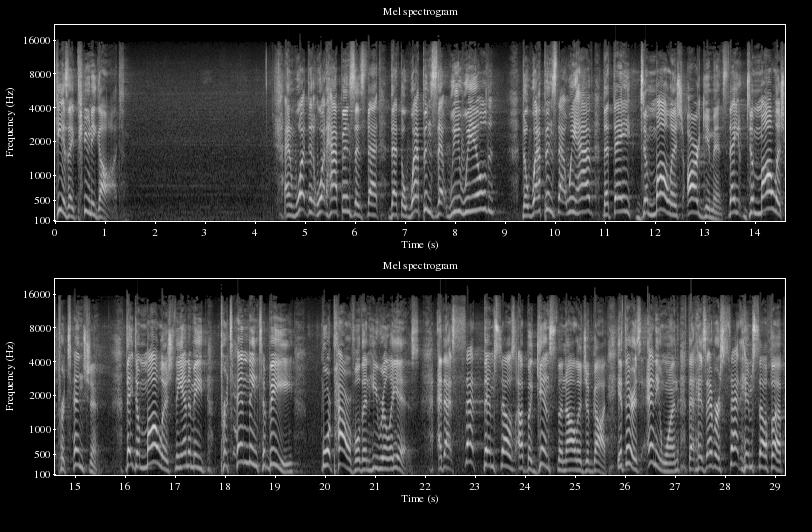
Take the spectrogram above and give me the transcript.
He is a puny God. And what, what happens is that, that the weapons that we wield, the weapons that we have, that they demolish arguments, they demolish pretension, they demolish the enemy pretending to be more powerful than he really is. And that set themselves up against the knowledge of God. If there is anyone that has ever set himself up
